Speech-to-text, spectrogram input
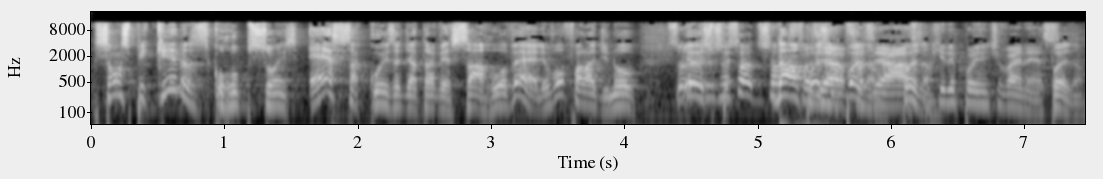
São as pequenas corrupções. Essa coisa de atravessar a rua, velho, eu vou falar de novo. Só, eu deixa eu só, só não, fazer, pois não, pois fazer não, aspas, pois não. que depois a gente vai nessa. Pois não.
